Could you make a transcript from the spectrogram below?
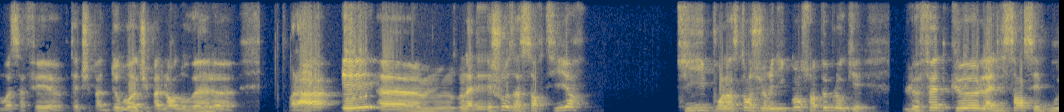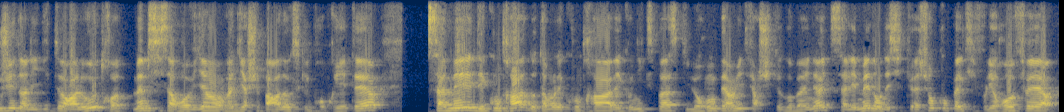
Moi, ça fait peut-être, je sais pas, deux mois que j'ai pas de leurs nouvelles. voilà. Et on a des choses à sortir qui, pour l'instant, juridiquement, sont un peu bloquées le fait que la licence ait bougé d'un éditeur à l'autre, même si ça revient, on va dire, chez Paradox, qui est le propriétaire, ça met des contrats, notamment les contrats avec Onyx Pass qui leur ont permis de faire Chicago by Night, ça les met dans des situations complexes. Il faut les refaire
